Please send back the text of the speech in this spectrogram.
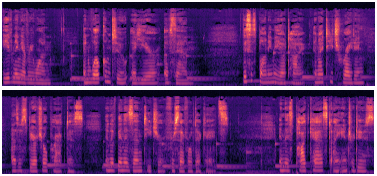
evening, everyone, and welcome to A Year of Zen. This is Bonnie Myotai, and I teach writing as a spiritual practice and have been a Zen teacher for several decades. In this podcast, I introduce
